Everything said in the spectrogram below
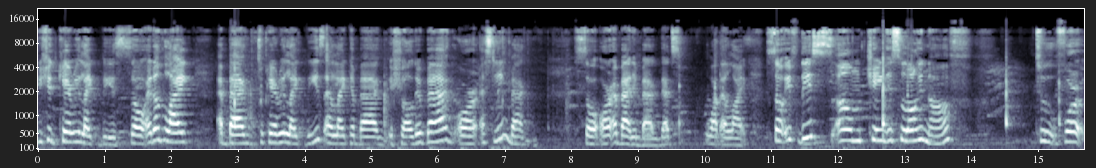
you should carry like this. So i don't like a bag to carry like this. I like a bag a shoulder bag or a sling bag. So or a body bag that's what I like. So if this um, chain is long enough to for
